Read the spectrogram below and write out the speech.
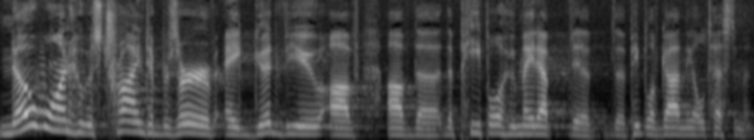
No one who was trying to preserve a good view of, of the, the people who made up the, the people of God in the Old Testament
